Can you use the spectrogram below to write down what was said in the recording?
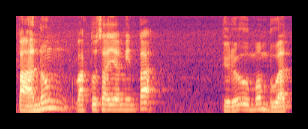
Pak Anung waktu saya minta Biro Umum buat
